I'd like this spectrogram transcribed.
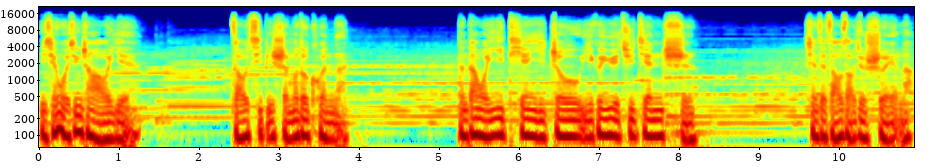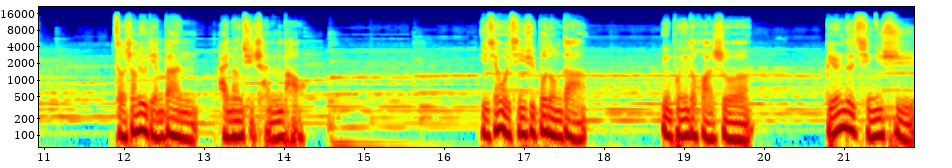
以前我经常熬夜，早起比什么都困难。但当我一天、一周、一个月去坚持，现在早早就睡了。早上六点半还能去晨跑。以前我情绪波动大，用朋友的话说，别人的情绪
